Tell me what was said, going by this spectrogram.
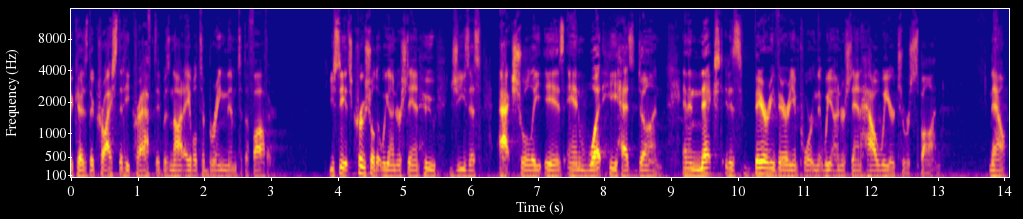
Because the Christ that he crafted was not able to bring them to the Father. You see, it's crucial that we understand who Jesus actually is and what he has done. And then next, it is very, very important that we understand how we are to respond. Now,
